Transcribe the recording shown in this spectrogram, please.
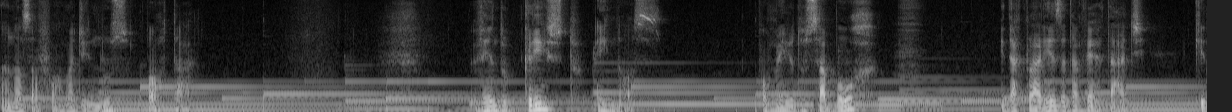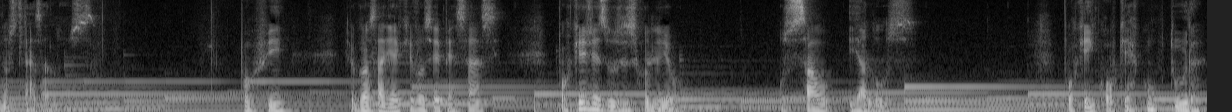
na nossa forma de nos portar. Vendo Cristo em nós por meio do sabor e da clareza da verdade que nos traz a luz. Por fim, eu gostaria que você pensasse: por que Jesus escolheu o sal e a luz? Porque em qualquer cultura,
